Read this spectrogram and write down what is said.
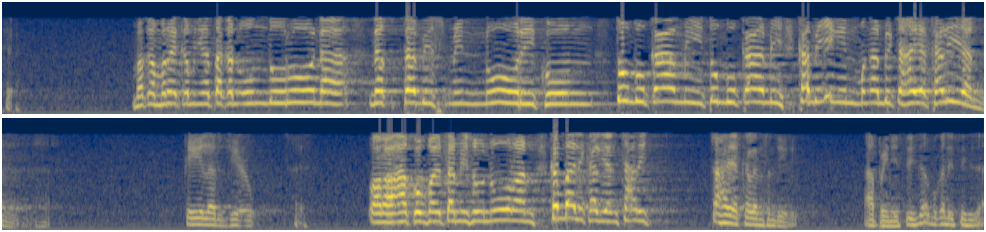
Maka mereka menyatakan unduruna naktabis min nurikum. Tunggu kami, tunggu kami. Kami ingin mengambil cahaya kalian. Qila rji'u. Wara'akum faltamisu nuran. Kembali kalian cari cahaya kalian sendiri. Apa ini istihza? Bukan istihza.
